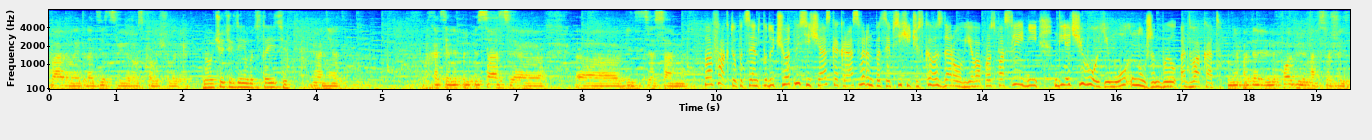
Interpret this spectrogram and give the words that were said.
правила и традиции русского человека. На учете где-нибудь стоите? Но нет. Хотели приписать, э, э, видите сами. По факту пациент подучетный сейчас как раз в РНПЦ психического здоровья. Вопрос последний. Для чего ему нужен был адвокат? Мне подарили фобию на всю жизнь.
